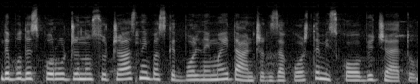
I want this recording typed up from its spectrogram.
де буде споруджено сучасний баскетбольний майданчик за кошти міського бюджету.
